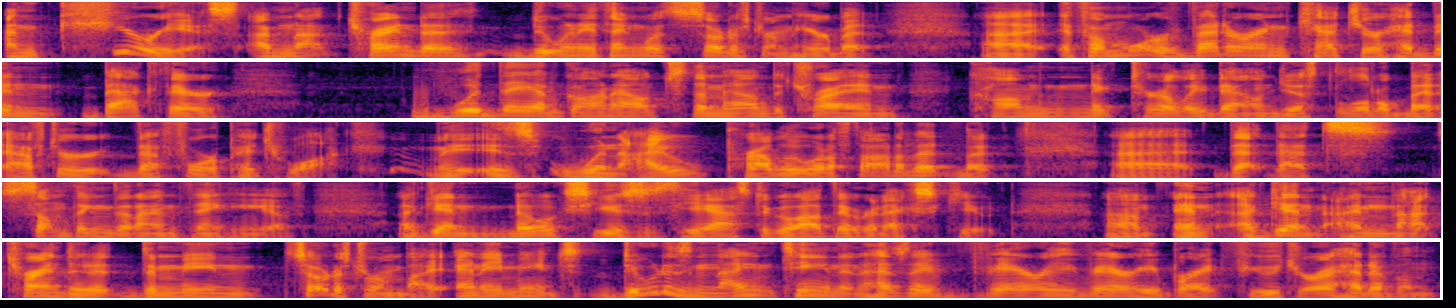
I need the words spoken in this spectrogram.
I'm curious. I'm not trying to do anything with Soderstrom here, but uh, if a more veteran catcher had been back there, would they have gone out to the mound to try and calm Nik Turley down just a little bit after that four pitch walk? Is when I probably would have thought of it, but uh, that that's something that I'm thinking of. Again, no excuses. He has to go out there and execute. Um, and again, I'm not trying to demean Soderstrom by any means. Dude is 19 and has a very, very bright future ahead of him.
